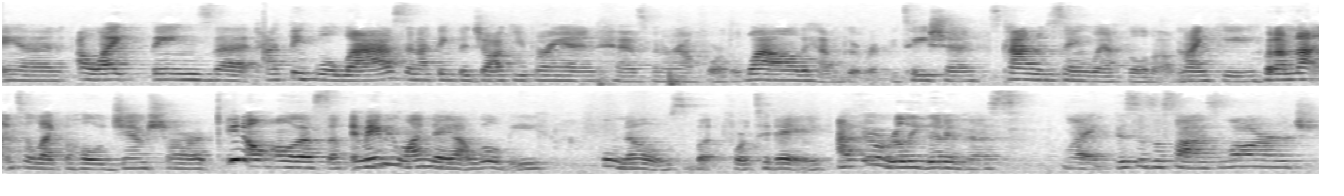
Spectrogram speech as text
and I like things that I think will last. And I think the Jockey brand has been around for a while. They have a good reputation. It's kind of the same way I feel about Nike, but I'm not into like the whole Gymshark, you know, all of that stuff. And maybe one day I will be who knows but for today. I feel really good in this. Like this is a size large.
